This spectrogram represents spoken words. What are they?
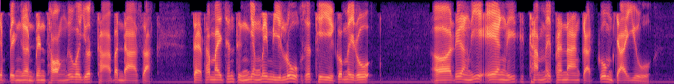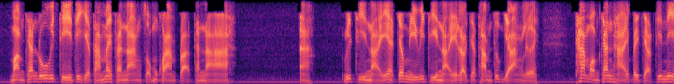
จะเป็นเงินเป็นทองหรือว่ายศถาบรรดาศักดิ์แต่ทำไมฉันถึงยังไม่มีลูกสักทีก็ไม่รู้เออเรื่องนี้เองนี่ที่ทำให้พระนางกัดกุ้มใจอยู่หม่อมฉันรู้วิธีที่จะทำให้พระนางสมความปรารถนาอะวิธีไหนอะเจ้ามีวิธีไหนเราจะทำทุกอย่างเลย ถ้าหม่อมฉันหายไปจากที่นี่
